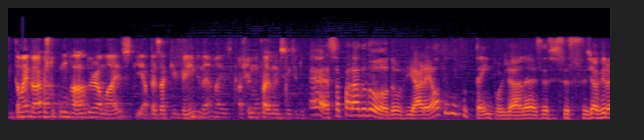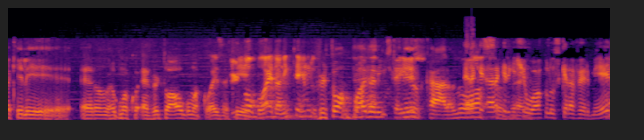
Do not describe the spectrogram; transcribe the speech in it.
Então é gasto com hardware a mais, que apesar que vende, né? Mas acho que não faz muito sentido. É, essa parada do, do VR aí, ela tem muito tempo já, né? Vocês já viram aquele. Era alguma é virtual alguma coisa que. Virtual Boy da Nintendo. Virtual Boy da É, Nintendo, isso. cara. Nossa, Era, que- era aquele que velho. tinha o óculos que era vermelho,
